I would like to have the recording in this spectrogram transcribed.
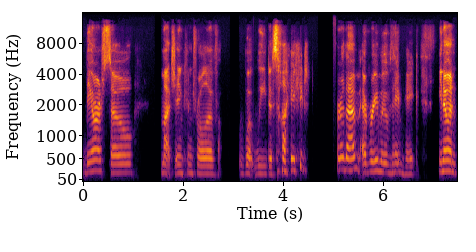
they are so much in control of what we decide for them, every move they make, you know, and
